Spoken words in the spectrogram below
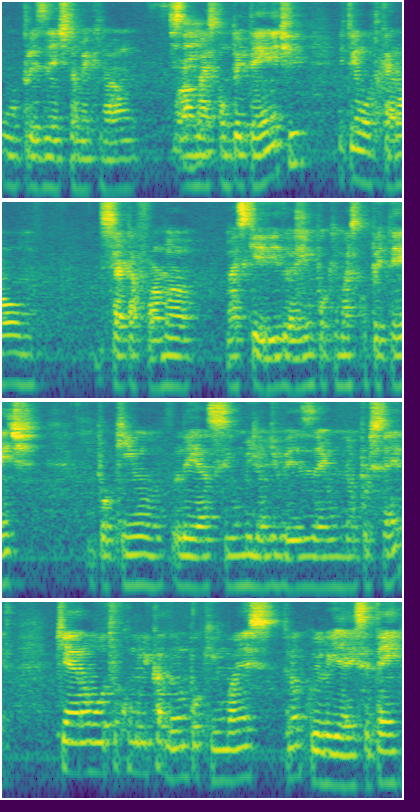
o presidente também que não é um, o Sim. mais competente e tem outro que era um, de certa forma, mais querido aí, um pouquinho mais competente, um pouquinho, leia-se um milhão de vezes aí, um milhão por cento, que era um outro comunicador um pouquinho mais tranquilo. E aí você tem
